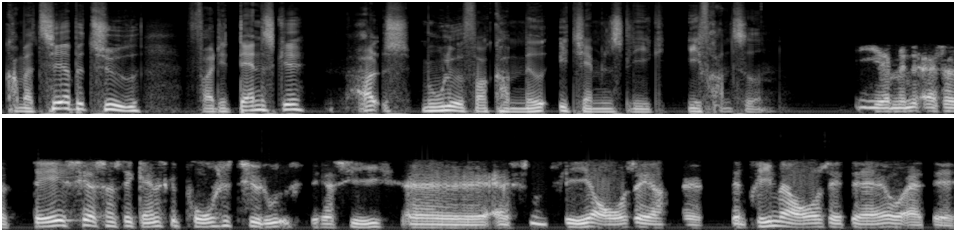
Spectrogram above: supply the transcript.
kommer til at betyde for det danske holds mulighed for at komme med i Champions League i fremtiden. Jamen, altså, det ser sådan set ganske positivt ud, vil jeg sige, øh, af sådan flere årsager. Øh, den primære årsag, det er jo, at, øh,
